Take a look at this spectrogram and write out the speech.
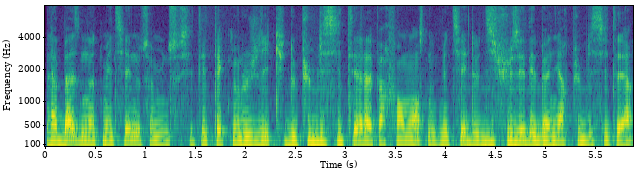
La base de notre métier, nous sommes une société technologique de publicité à la performance. Notre métier est de diffuser des bannières publicitaires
